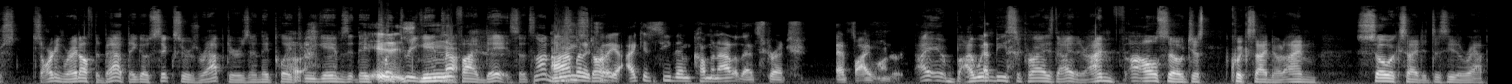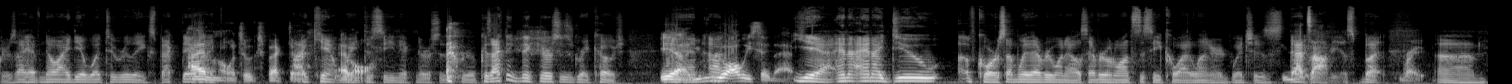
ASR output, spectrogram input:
starting right off the bat they go sixers raptors and they play three games that they Uh, play three games in five days so it's not an easy I'm going to tell you, I can see them coming out of that stretch at 500. I I wouldn't be surprised either. I'm also just quick side note. I'm so excited to see the Raptors. I have no idea what to really expect there. I don't know what to expect there. I can't wait all. to see Nick Nurse's group because I think Nick Nurse is a great coach. Yeah, And you, I- you always say that. Yeah, and and I do. Of course, I'm with everyone else. Everyone wants to see Kawhi Leonard, which is that's obvious. But Right. um,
